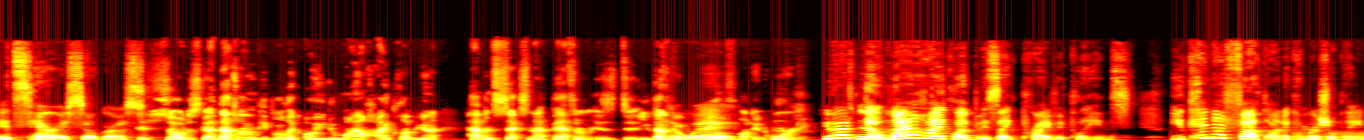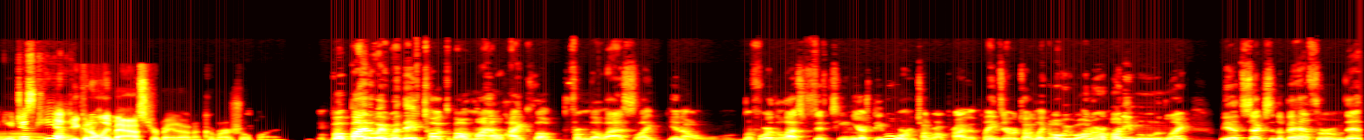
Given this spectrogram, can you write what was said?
It's terror. It's so gross. It's so disgusting. That's why when people are like, "Oh, you do Mile High Club, you're gonna having sex in that bathroom is you gotta No be way. real fucking horny." You have no Mile High Club is like private planes. You cannot fuck on a commercial plane. You just Oh. can't. You can only masturbate on a commercial plane. But by the way, when they've talked about Mile High Club from the last like you know before the last fifteen years, people weren't talking about private planes. They were talking like, "Oh, we were on our honeymoon, like we had sex in the bathroom." They,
